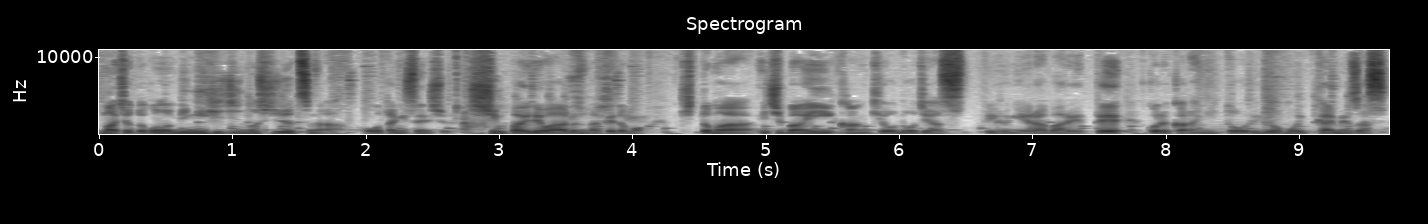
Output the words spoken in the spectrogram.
まあちょっとこの右肘の手術が大谷選手、心配ではあるんだけども、きっとまあ一番いい環境ドジャースっていうふうに選ばれて、これから二刀流をもう一回目指す。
